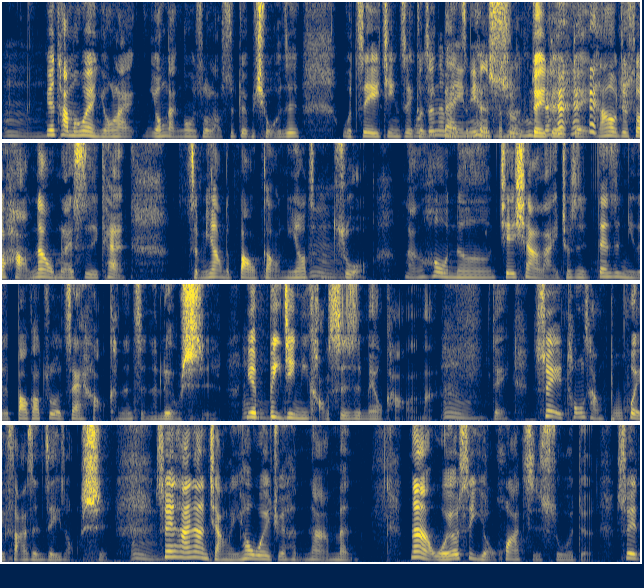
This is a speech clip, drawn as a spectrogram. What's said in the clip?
嗯，因为他们会很勇来勇敢跟我说：“老师，对不起，我这我这一进这个礼拜怎么怎么怎么，对对对。”然后我就说：“好，那我们来试试看怎么样的报告你要怎么做。嗯、然后呢，接下来就是，但是你的报告做的再好，可能只能六十，因为毕竟你考试是没有考了嘛。嗯，对，所以通常不会发生这种事。嗯，所以他这样讲了以后，我也觉得很纳闷。那我又是有话直说的，所以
